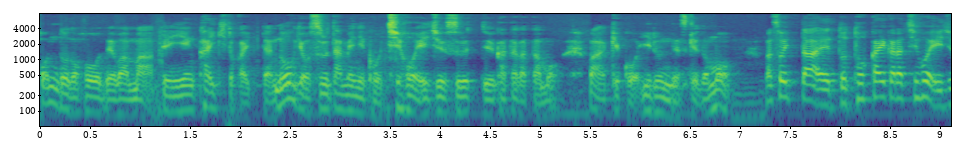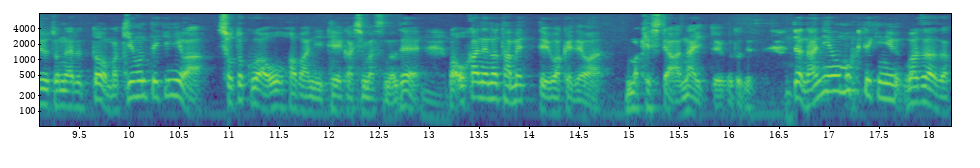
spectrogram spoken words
本土の方ではまあ田園回帰とかいった農業をするためにこう地方へ移住するっていう方々もまあ結構いるんですけども、まあ、そういった、えっと、都会から地方へ移住となると、まあ、基本的には所得は大幅に低下しますので、まあ、お金のためっていうわけでは、まあ、決してはないということです。じゃあ何を目的にわざわざ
